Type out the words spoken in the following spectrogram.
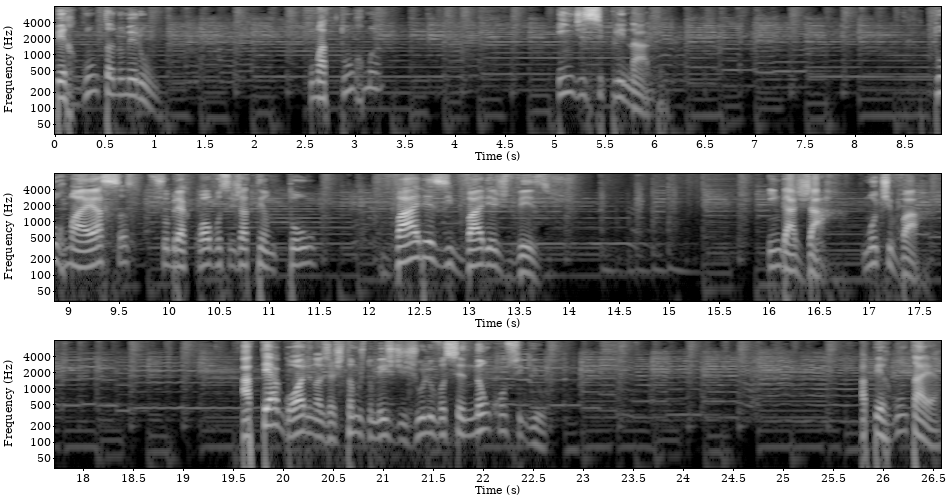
Pergunta número 1. Um. Uma turma indisciplinada. Turma essa sobre a qual você já tentou várias e várias vezes engajar, motivar. Até agora, nós já estamos no mês de julho, você não conseguiu. A pergunta é:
